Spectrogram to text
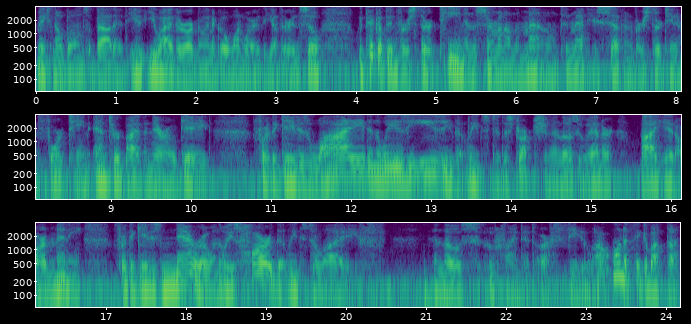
makes no bones about it. You, you either are going to go one way or the other. And so we pick up in verse 13 in the Sermon on the Mount, in Matthew 7, verse 13 and 14, enter by the narrow gate, for the gate is wide and the way is easy that leads to destruction, and those who enter by it are many. For the gate is narrow and the way is hard that leads to life, and those who find it are few. I want to think about the,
